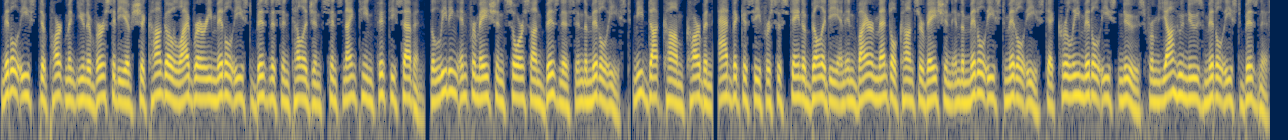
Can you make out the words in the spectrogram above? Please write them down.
Middle East Department University of Chicago Library Middle East Business Intelligence since 1957, the leading information source on business business in the Middle East. Mead.com Carbon, Advocacy for Sustainability and Environmental Conservation in the Middle East. Middle East at Curlie. Middle East News from Yahoo News. Middle East Business,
